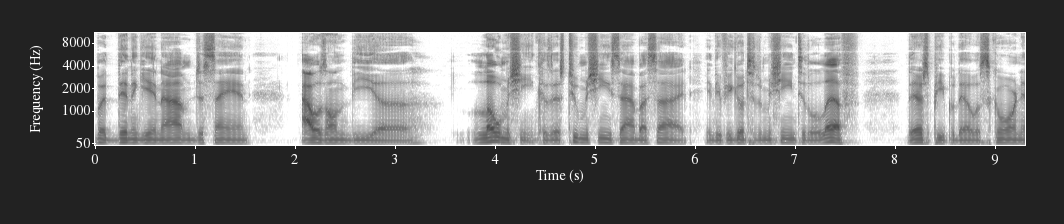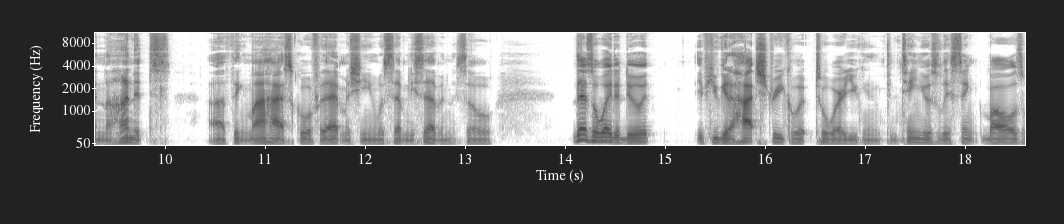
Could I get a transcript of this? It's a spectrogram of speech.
But then again, I'm just saying I was on the uh, low machine because there's two machines side by side. And if you go to the machine to the left, there's people that were scoring in the hundreds. I think my high score for that machine was 77. So there's a way to do it. If you get a hot streak to where you can continuously sink balls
